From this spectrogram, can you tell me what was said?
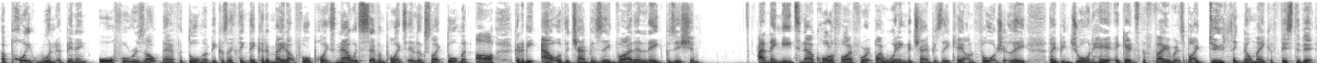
a point wouldn't have been an awful result there for Dortmund because I think they could have made up four points. Now, with seven points, it looks like Dortmund are going to be out of the Champions League via their league position and they need to now qualify for it by winning the Champions League here. Unfortunately, they've been drawn here against the favourites, but I do think they'll make a fist of it,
